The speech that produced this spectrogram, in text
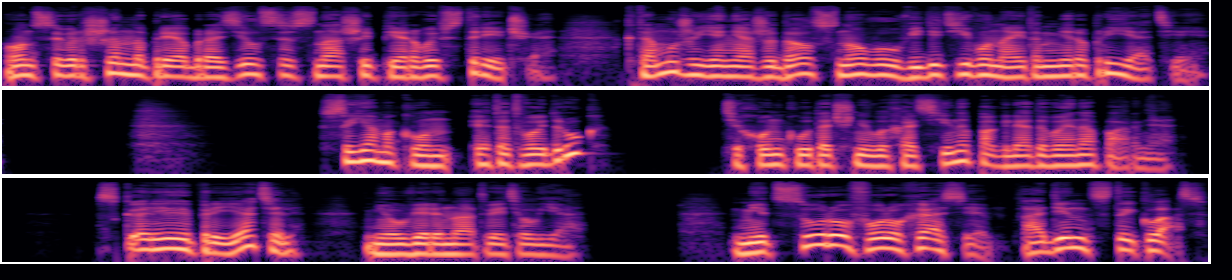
Он совершенно преобразился с нашей первой встречи. К тому же я не ожидал снова увидеть его на этом мероприятии. «Саяма-кун, это твой друг?» — тихонько уточнила Хасина, поглядывая на парня. «Скорее, приятель», — неуверенно ответил я. «Мицуру Фурухаси, одиннадцатый класс.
